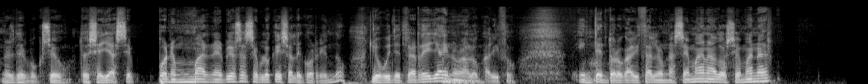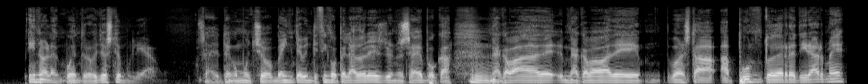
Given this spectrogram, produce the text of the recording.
no es del boxeo. Entonces ella se pone más nerviosa, se bloquea y sale corriendo. Yo voy detrás de ella y no la localizo. Intento localizarla una semana, dos semanas y no la encuentro. Yo estoy muy liado. O sea, yo tengo mucho, 20, 25 peladores. Yo en esa época me, acababa de, me acababa de. Bueno, estaba a punto de retirarme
